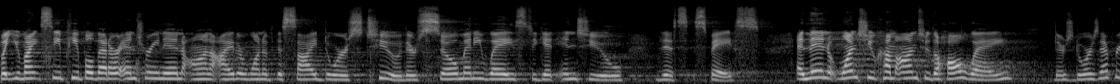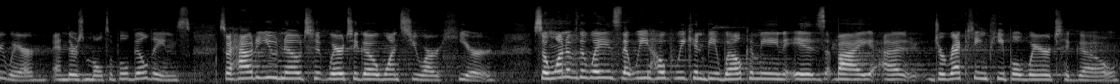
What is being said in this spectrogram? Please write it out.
But you might see people that are entering in on either one of the side doors too. There's so many ways to get into this space. And then once you come onto the hallway, there's doors everywhere and there's multiple buildings. So, how do you know to, where to go once you are here? So, one of the ways that we hope we can be welcoming is by uh, directing people where to go.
